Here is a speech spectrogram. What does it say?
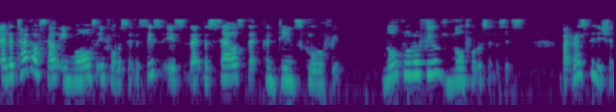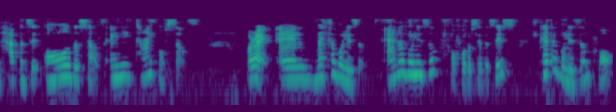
And the type of cell involved in photosynthesis is that the cells that contains chlorophyll. No chlorophyll, no photosynthesis. But respiration happens in all the cells, any type of cells. Alright, and metabolism. Anabolism for photosynthesis, catabolism for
